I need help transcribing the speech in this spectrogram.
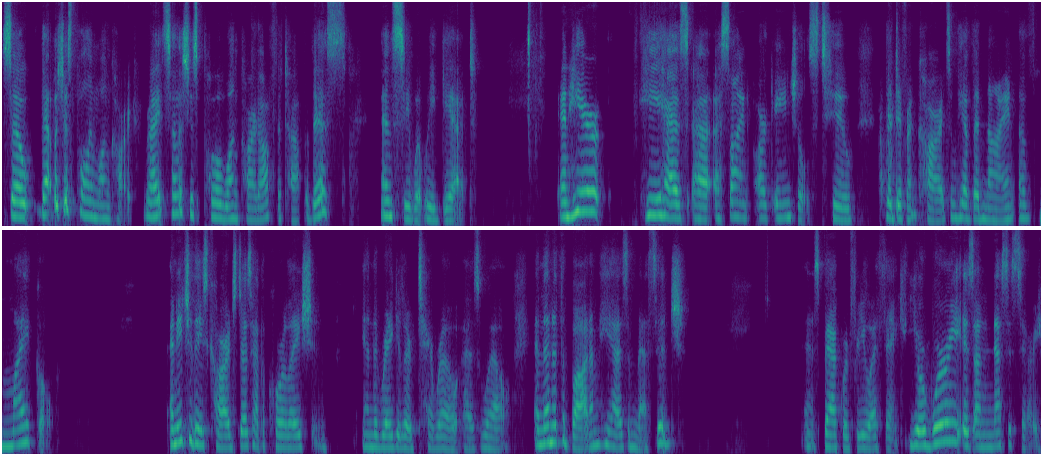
So that was just pulling one card, right? So let's just pull one card off the top of this and see what we get. And here he has uh, assigned archangels to the different cards. And we have the nine of Michael. And each of these cards does have a correlation in the regular tarot as well. And then at the bottom, he has a message. And it's backward for you, I think. Your worry is unnecessary.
